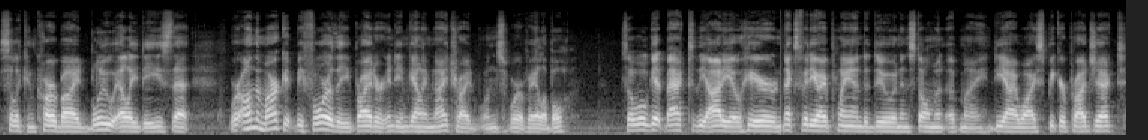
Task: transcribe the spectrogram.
silicon carbide blue LEDs that were on the market before the brighter indium gallium nitride ones were available. So we'll get back to the audio here. Next video I plan to do an installment of my DIY speaker project.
